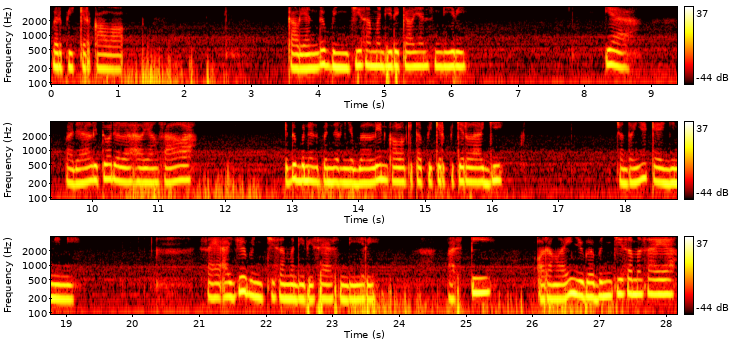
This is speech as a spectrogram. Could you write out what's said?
berpikir kalau kalian tuh benci sama diri kalian sendiri? Ya, padahal itu adalah hal yang salah. Itu benar-benar nyebelin kalau kita pikir-pikir lagi. Contohnya kayak gini nih. Saya aja benci sama diri saya sendiri. Pasti orang lain juga benci sama saya.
